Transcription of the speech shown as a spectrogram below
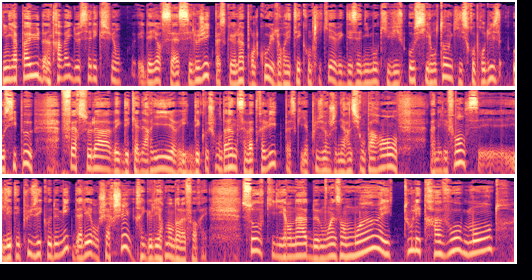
Il n'y a pas eu d'un travail de sélection. Et d'ailleurs, c'est assez logique parce que là, pour le coup, il aurait été compliqué avec des animaux qui vivent aussi longtemps et qui se reproduisent aussi peu. Faire cela avec des canaris, avec des cochons d'Inde, ça va très vite parce qu'il y a plusieurs générations par an. Un éléphant, c'est, il était plus économique d'aller en chercher régulièrement dans la forêt. Sauf qu'il y en a de moins en moins et tous les travaux montrent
